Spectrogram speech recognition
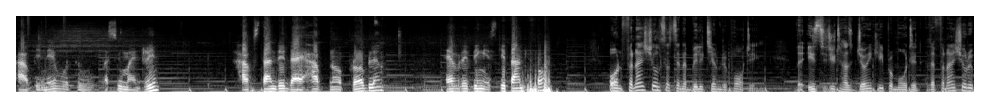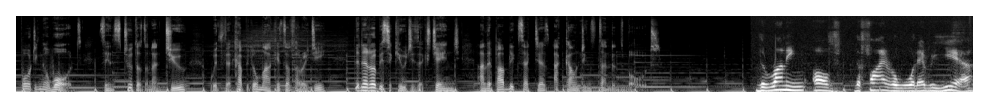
I've been able to pursue my dream. Have standard, I have no problem. Everything is catered for. On financial sustainability and reporting, the Institute has jointly promoted the Financial Reporting Awards since 2002 with the Capital Markets Authority, the Nairobi Securities Exchange, and the Public Sector's Accounting Standards Board. The running of the FIRE Award every year,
